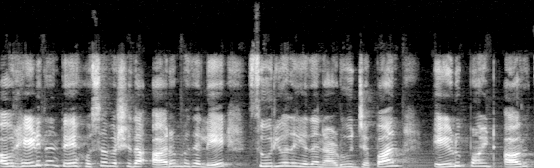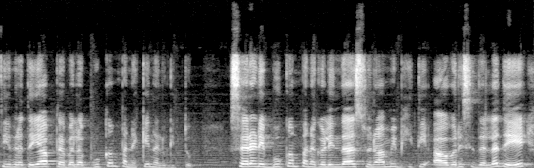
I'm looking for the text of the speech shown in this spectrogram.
ಅವ್ರು ಹೇಳಿದಂತೆ ಹೊಸ ವರ್ಷದ ಆರಂಭದಲ್ಲೇ ಸೂರ್ಯೋದಯದ ನಾಡು ಜಪಾನ್ ಏಳು ಪಾಯಿಂಟ್ ಆರು ತೀವ್ರತೆಯ ಪ್ರಬಲ ಭೂಕಂಪನಕ್ಕೆ ನಲುಗಿತ್ತು. ಸರಣಿ ಭೂಕಂಪನಗಳಿಂದ ಸುನಾಮಿ ಭೀತಿ ಆವರಿಸಿದಲ್ಲದೆ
